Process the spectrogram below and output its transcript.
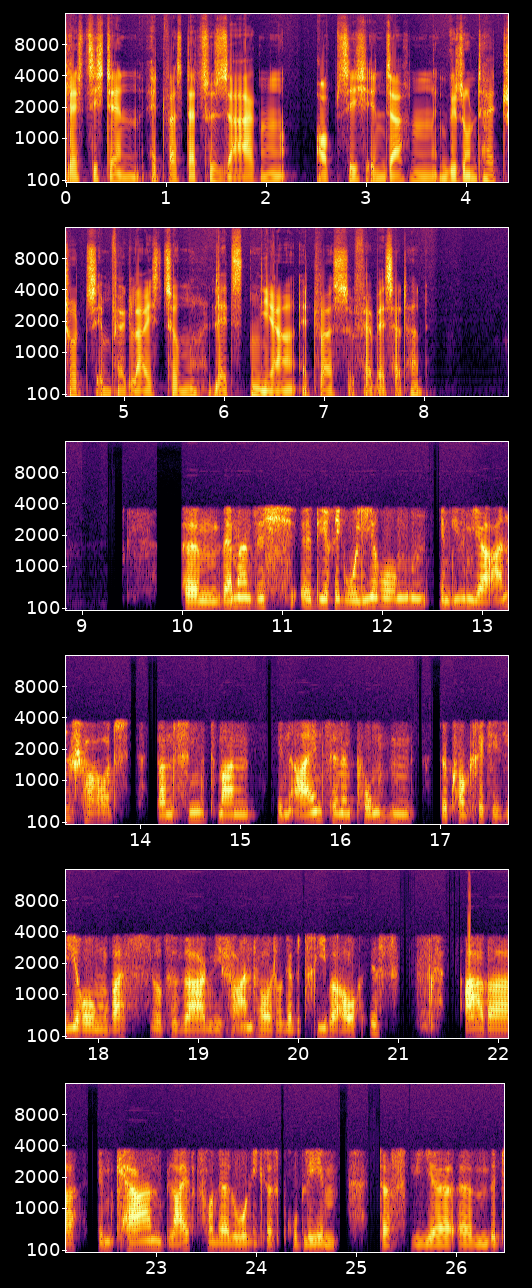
Lässt sich denn etwas dazu sagen, ob sich in Sachen Gesundheitsschutz im Vergleich zum letzten Jahr etwas verbessert hat? Ähm, wenn man sich äh, die Regulierung in diesem Jahr anschaut, dann findet man in einzelnen Punkten eine Konkretisierung, was sozusagen die Verantwortung der Betriebe auch ist. Aber im Kern bleibt von der Logik das Problem, dass wir ähm, mit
